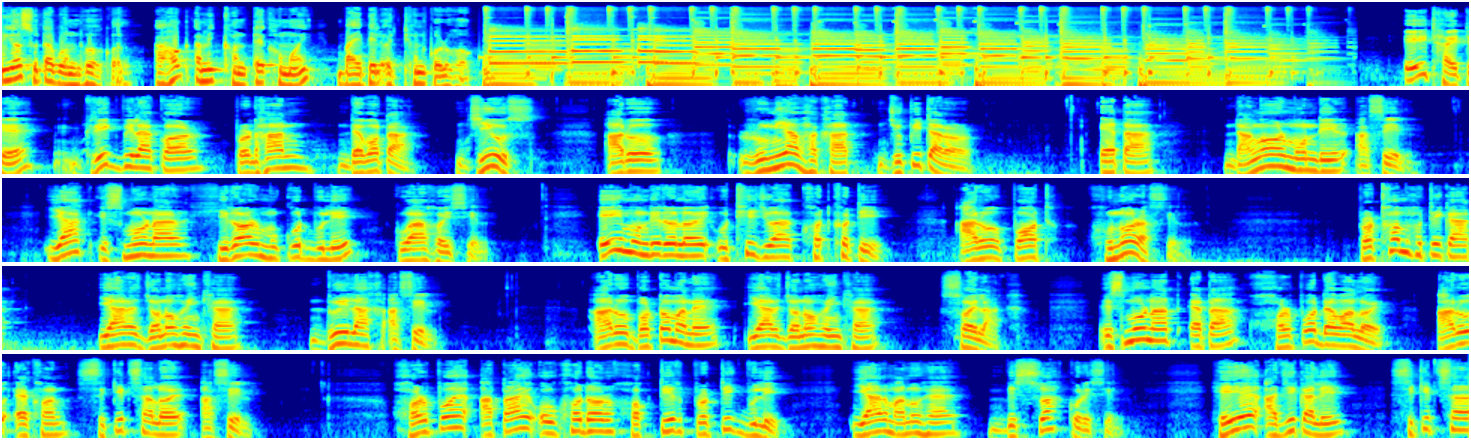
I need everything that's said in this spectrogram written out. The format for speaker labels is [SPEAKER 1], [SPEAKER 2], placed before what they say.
[SPEAKER 1] প্ৰিয় শ্ৰোতা বন্ধুসকল আহক আমি খন্তেক সময় বাইবেল অধ্যয়ন কৰোঁ
[SPEAKER 2] এই ঠাইতে গ্ৰীকবিলাকৰ প্ৰধান দেৱতা জিউছ আৰু ৰুমিয়া ভাষাত জুপিটাৰৰ এটা ডাঙৰ মন্দিৰ আছিল। ইয়াক স্মৰণাৰ শিৰৰ মুকুট বুলি কোৱা হৈছিল। এই মন্দিৰলৈ উঠি যোৱা খটখটি আৰু পথ সোণৰ আছিল। প্ৰথম শতিকাত ইয়াৰ জনসংখ্যা দুই লাখ আছিল আৰু বৰ্তমানে ইয়াৰ জনসংখ্যা ছয় লাখ। স্মৰণাত এটা সৰ্প দেৱালয় আৰু এখন চিকিৎসালয় আছিল। সৰ্পই আটাই ঔষধৰ শক্তিৰ প্ৰতীক বুলি ইয়াৰ মানুহে বিশ্বাস কৰিছিল। সেয়ে আজিকালি চিকিৎসা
